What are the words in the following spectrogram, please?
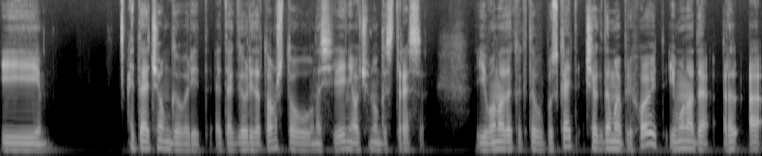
и это о чем говорит? Это говорит о том, что у населения очень много стресса. Его надо как-то выпускать. Человек домой приходит, ему надо а,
